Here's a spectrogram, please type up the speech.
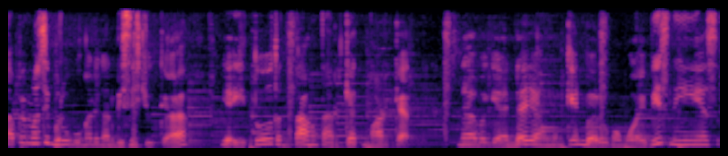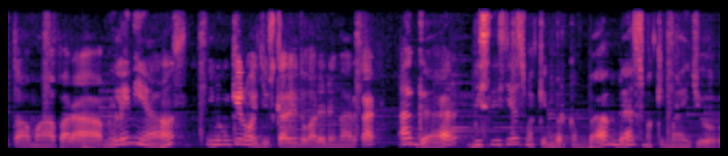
tapi masih berhubungan dengan bisnis juga, yaitu tentang target market. Nah, bagi Anda yang mungkin baru memulai bisnis, terutama para millennials, ini mungkin wajib sekali untuk Anda dengarkan agar bisnisnya semakin berkembang dan semakin maju.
